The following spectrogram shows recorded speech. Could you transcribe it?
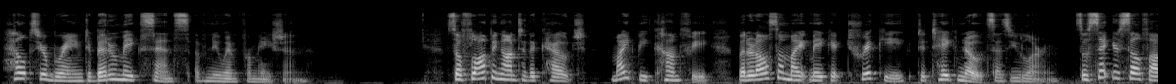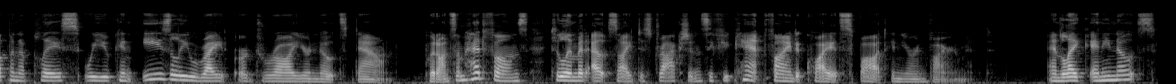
helps your brain to better make sense of new information. So flopping onto the couch might be comfy, but it also might make it tricky to take notes as you learn. So set yourself up in a place where you can easily write or draw your notes down. Put on some headphones to limit outside distractions if you can't find a quiet spot in your environment. And like any notes,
